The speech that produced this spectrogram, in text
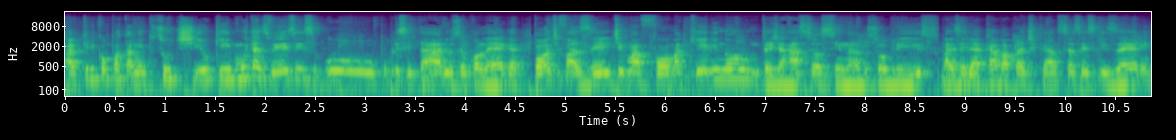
aquele comportamento sutil que muitas vezes o publicitário, o seu colega, pode fazer de uma forma que ele não esteja raciocinando sobre isso, mas ele acaba praticando. Se vocês quiserem,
